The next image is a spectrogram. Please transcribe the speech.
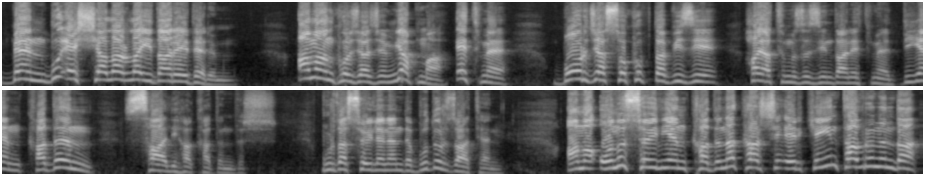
Ben bu eşyalarla idare ederim. Aman kocacığım yapma etme. Borca sokup da bizi hayatımızı zindan etme diyen kadın saliha kadındır. Burada söylenen de budur zaten. Ama onu söyleyen kadına karşı erkeğin tavrının da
